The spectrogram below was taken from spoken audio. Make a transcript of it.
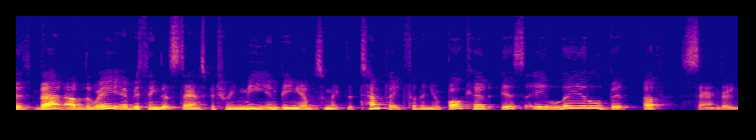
With that out of the way, everything that stands between me and being able to make the template for the new bulkhead is a little bit of sanding.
